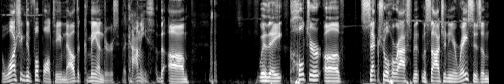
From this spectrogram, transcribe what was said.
the Washington football team, now the Commanders, The commies. the, um, with a culture of sexual harassment, misogyny, and racism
